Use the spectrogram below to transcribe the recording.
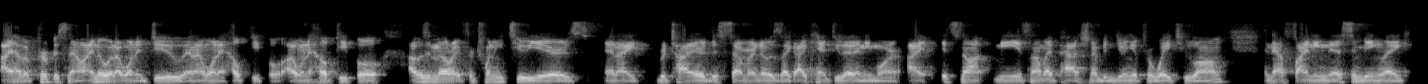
I have a purpose now. I know what I want to do and I want to help people. I want to help people. I was a millwright for 22 years and I retired this summer and I was like, I can't do that anymore. I, it's not me. It's not my passion. I've been doing it for way too long. And now finding this and being like,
